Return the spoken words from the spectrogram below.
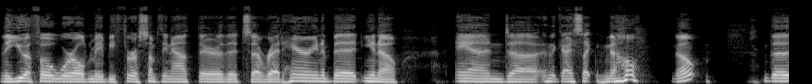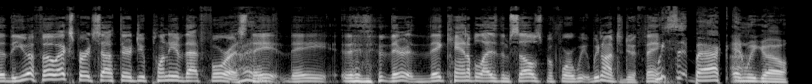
in the UFO world? Maybe throw something out there that's a red herring a bit, you know? And uh, and the guy's like, no, no. The the UFO experts out there do plenty of that for us. They they they they cannibalize themselves before we we don't have to do a thing. We sit back and we go.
